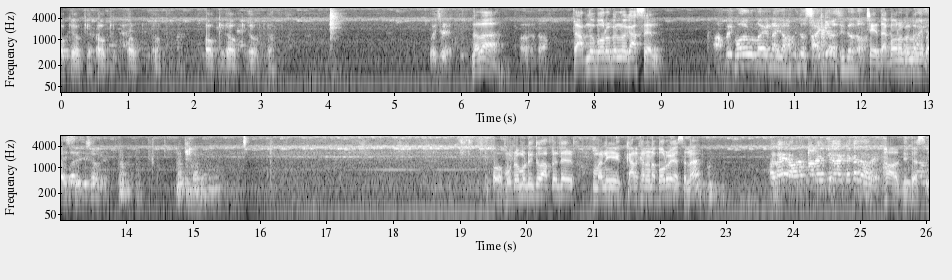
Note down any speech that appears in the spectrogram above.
ওকে ওকে ওকে ওকে ওকে ওকে দাদা? তা আপনি বরফের লোক আছেন? আমি বড় লাগে নাই আমি তো সাইডে আছি দাদা। সে তাই বরফের লোকে পাইছি। ও মোটামুটি তো আপনাদের মানে কারখানাটা বড়ই আছে না? হ্যাঁ দিতেছি।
